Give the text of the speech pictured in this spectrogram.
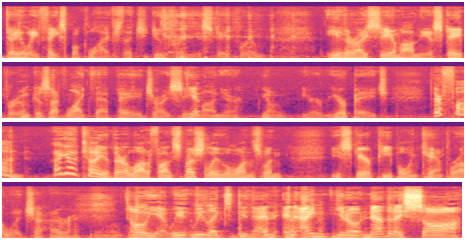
daily Facebook lives that you do for the escape room. Either I see them on the escape room because I've liked that page, or I see yep. them on your you know your your page they're fun. I got to tell you, they're a lot of fun, especially the ones when you scare people in Camp Rutledge. You know, oh yeah, we we like to do that, and, and I you know now that I saw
